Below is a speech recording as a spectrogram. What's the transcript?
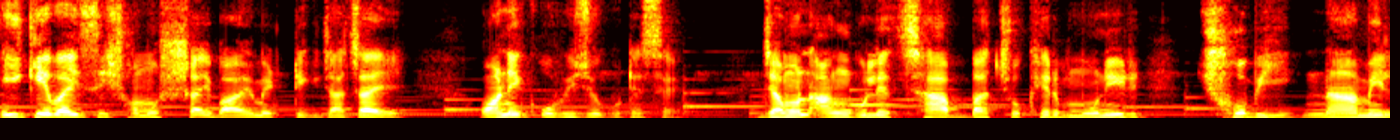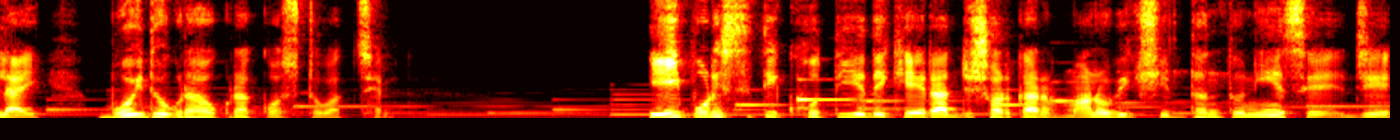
ই কেওয়াইসি সমস্যায় বায়োমেট্রিক যাচাইয়ে অনেক অভিযোগ উঠেছে। যেমন আঙ্গুলের ছাপ বা চোখের মনির ছবি না মেলায় বৈধ গ্রাহকরা কষ্ট পাচ্ছেন। এই পরিস্থিতি খতিয়ে দেখে রাজ্য সরকার মানবিক সিদ্ধান্ত নিয়েছে যে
